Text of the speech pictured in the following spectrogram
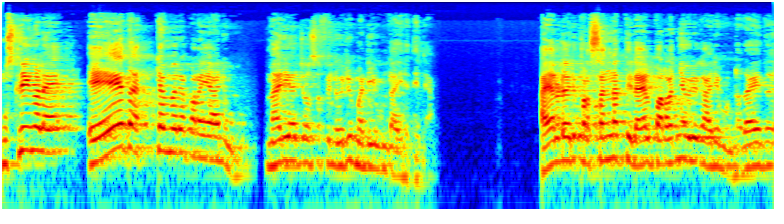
മുസ്ലിങ്ങളെ ഏതറ്റം വരെ പറയാനും മാരിയ ജോസഫിന് ഒരു മടിയും ഉണ്ടായിരുന്നില്ല. അയാളുടെ ഒരു പ്രസംഗത്തിൽ അയാൾ പറഞ്ഞ ഒരു കാര്യമുണ്ട്. അതായത്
